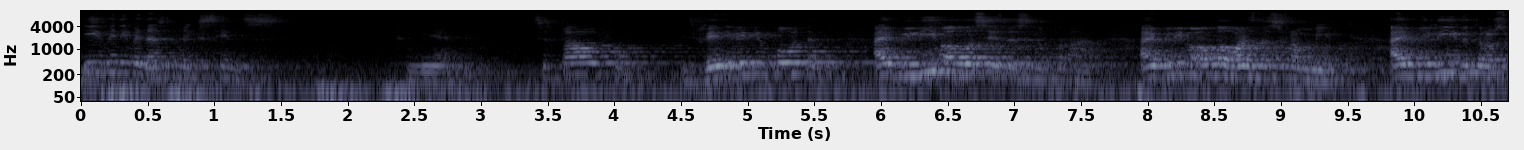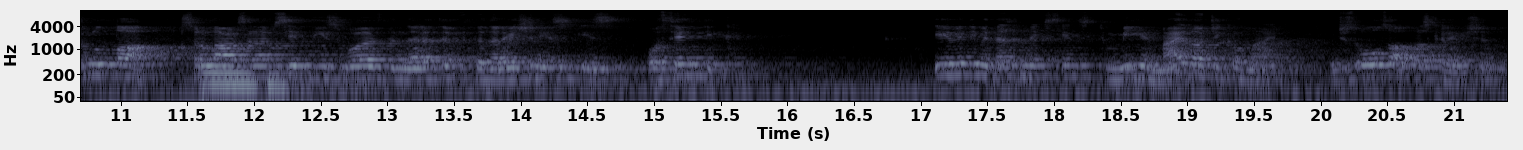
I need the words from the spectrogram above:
even if it doesn't make sense to me and you. This is powerful. It's very, very important. I believe Allah says this in the Quran. I believe Allah wants this from me. I believe that Rasulullah said these words, the narrative, the narration is, is authentic. Even if it doesn't make sense to me and my logical mind, which is also Allah's creation,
